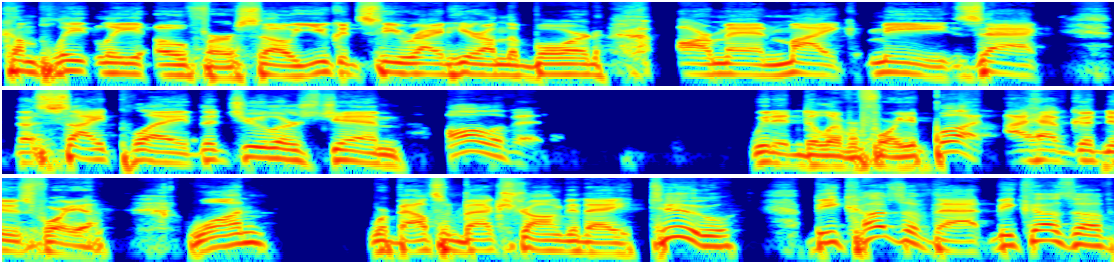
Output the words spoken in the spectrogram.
completely over. So you could see right here on the board our man Mike, me, Zack, the site play, the Jeweler's Gem, all of it we didn't deliver for you. But I have good news for you. One, we're bouncing back strong today. Two, because of that, because of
